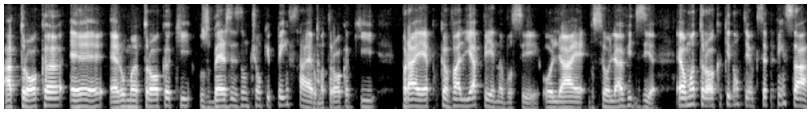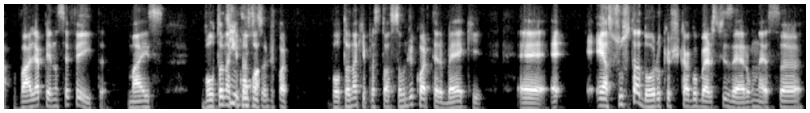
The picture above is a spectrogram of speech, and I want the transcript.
a troca é, era uma troca que os Bears não tinham que pensar, era uma troca que para a época valia a pena você olhar, é, você olhava e dizia, é uma troca que não tem o que você pensar, vale a pena ser feita. Mas voltando aqui para a situação de voltando aqui para a situação de quarterback, é, é, é assustador o que o Chicago Bears fizeram nessa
